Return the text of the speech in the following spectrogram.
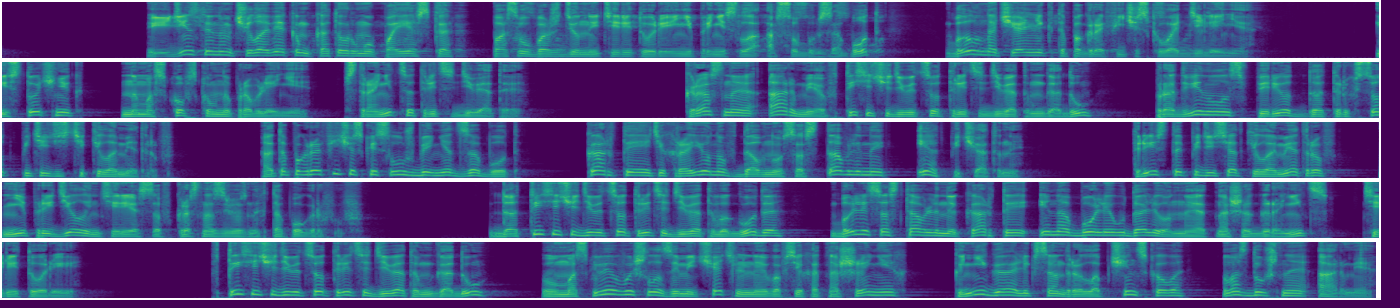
Единственным человеком, которому поездка по освобожденной территории не принесла особых забот, был начальник топографического отделения. Источник на московском направлении, страница 39. Красная армия в 1939 году продвинулась вперед до 350 километров. О топографической службе нет забот. Карты этих районов давно составлены и отпечатаны. 350 километров не предел интересов краснозвездных топографов. До 1939 года были составлены карты и на более удаленные от наших границ территории. В 1939 году в Москве вышла замечательная во всех отношениях книга Александра Лапчинского «Воздушная армия».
